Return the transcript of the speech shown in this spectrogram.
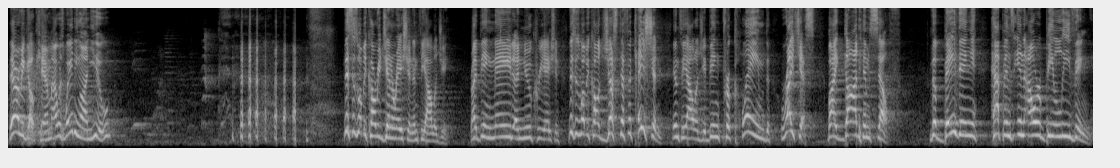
There we go, Kim. I was waiting on you. this is what we call regeneration in theology, right? Being made a new creation. This is what we call justification in theology, being proclaimed righteous by God Himself. The bathing happens in our believing.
